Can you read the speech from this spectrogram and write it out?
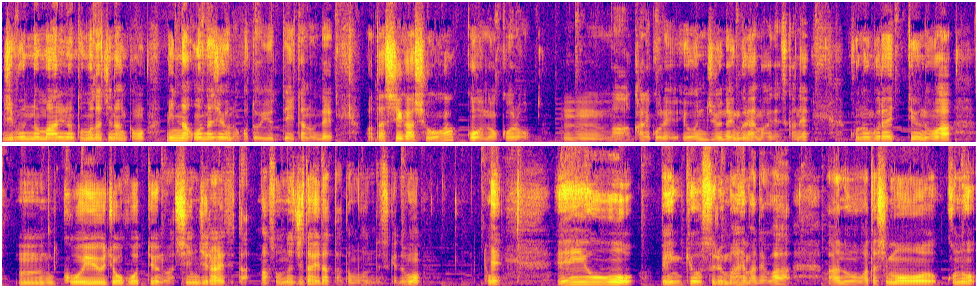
自分の周りの友達なんかもみんな同じようなことを言っていたので私が小学校の頃うんまあかれこれ40年ぐらい前ですかね。このぐらいっていうのはうんこういう情報っていうのは信じられてた、まあ、そんな時代だったと思うんですけども。で栄養を勉強する前まではあの私もこの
